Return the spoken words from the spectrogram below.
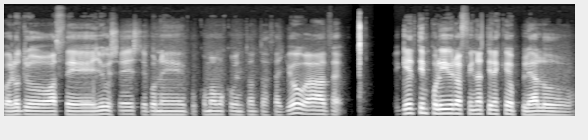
pues el otro hace, yo qué sé, se pone, pues como hemos comentado antes, hace yoga. Hace... Aquí el tiempo libre al final tienes que emplearlo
